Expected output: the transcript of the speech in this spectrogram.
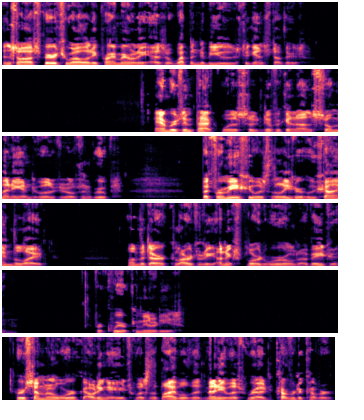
and saw spirituality primarily as a weapon to be used against others. Amber's impact was significant on so many individuals and groups, but for me, she was the leader who shined the light on the dark, largely unexplored world of aging for queer communities. Her seminal work, Outing Age, was the Bible that many of us read cover to cover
